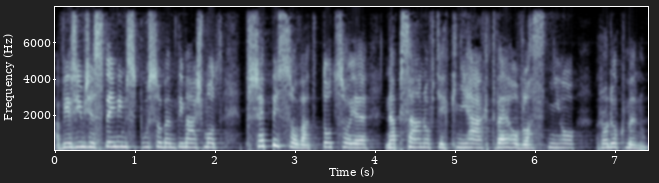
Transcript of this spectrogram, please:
A věřím, že stejným způsobem ty máš moc přepisovat to, co je napsáno v těch knihách tvého vlastního rodokmenu.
